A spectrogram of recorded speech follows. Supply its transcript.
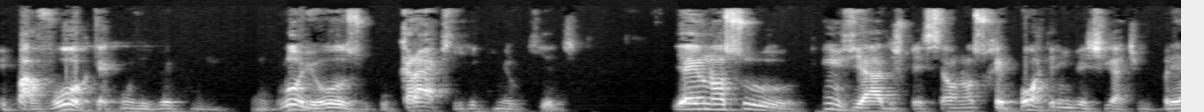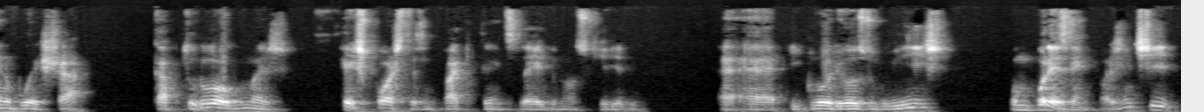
e pavor que é conviver com um glorioso, o craque Rico Melquiades. E aí o nosso enviado especial, nosso repórter investigativo, Breno Boechat, capturou algumas respostas impactantes aí do nosso querido é, é, e glorioso Luiz, como, por exemplo, a gente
